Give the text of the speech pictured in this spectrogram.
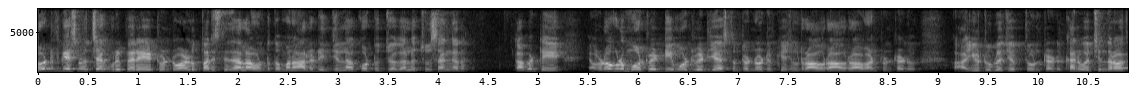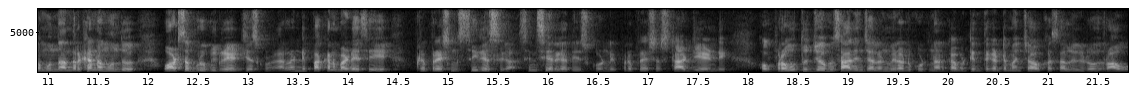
నోటిఫికేషన్ వచ్చాక ప్రిపేర్ అయ్యేటువంటి వాళ్ళు పరిస్థితి ఎలా ఉంటుందో మనం ఆల్రెడీ జిల్లా కోర్టు ఉద్యోగాల్లో చూసాం కదా. కాబట్టి ఎవడో కూడా మోటివేట్ డిమోటివేట్ చేస్తుంటాడు నోటిఫికేషన్ రావు రావు రావు అంటుంటాడు. యూట్యూబ్లో చెప్తూ ఉంటాడు. కానీ వచ్చిన తర్వాత ముందు అందరికన్నా ముందు వాట్సాప్ గ్రూపులు క్రియేట్ చేసుకుంటాడు అలాంటి పక్కన పడేసి ప్రిపరేషన్ సీరియస్గా సిన్సియర్గా తీసుకోండి. ప్రిపరేషన్ స్టార్ట్ చేయండి. ఒక ప్రభుత్వ ఉద్యోగం సాధించాలని మీరు అనుకుంటున్నారు కాబట్టి ఇంతకంటే మంచి అవకాశాలు ఈరోజు రావు.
